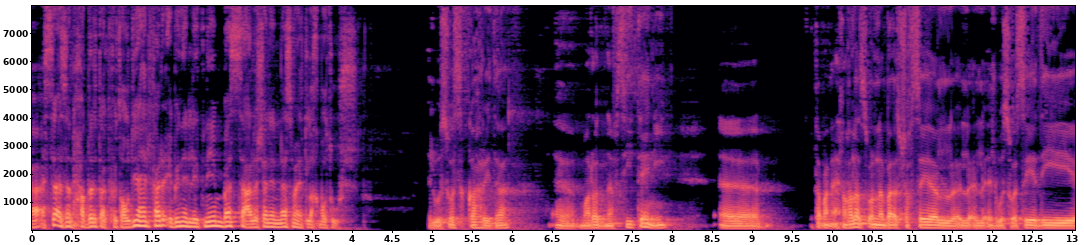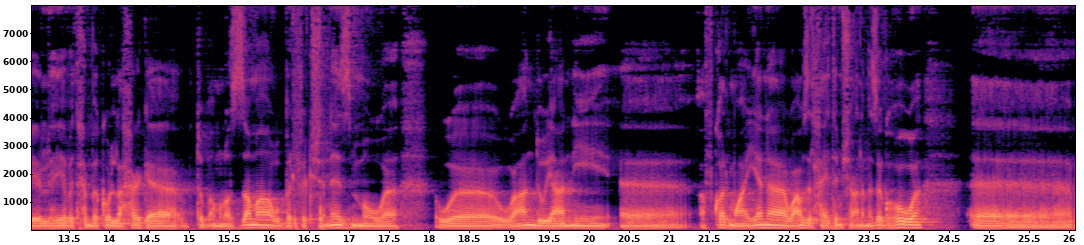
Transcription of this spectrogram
أستأذن حضرتك في توضيح الفرق بين الاتنين بس علشان الناس ما يتلخبطوش. الوسواس القهري ده مرض نفسي تاني. طبعا إحنا خلاص قلنا بقى الشخصية الوسواسية دي اللي هي بتحب كل حاجة تبقى منظمة وبرفكشنزم و... وعنده يعني أفكار معينة وعاوز الحياة تمشي على مزاجه هو. آه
